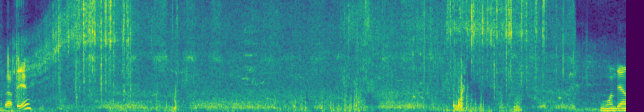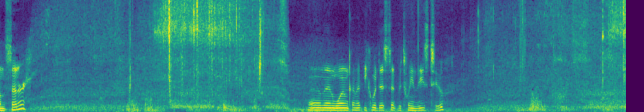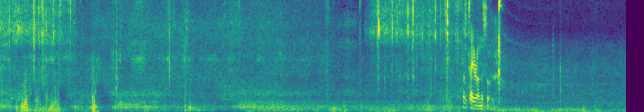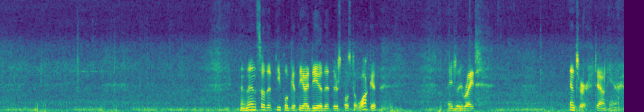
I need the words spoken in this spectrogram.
about there. One down the center. And then one kind of equidistant between these two. And then so that people get the idea that they're supposed to walk it, I usually write enter down here.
